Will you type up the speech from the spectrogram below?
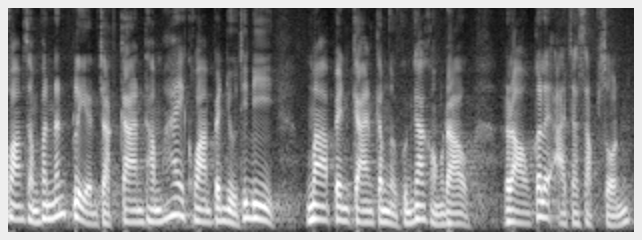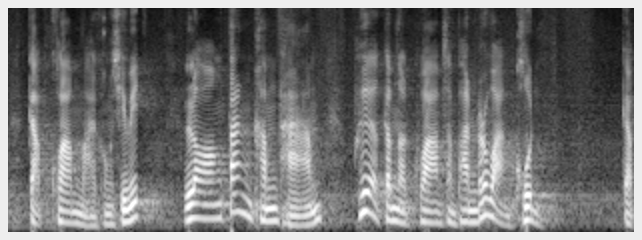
ความสัมพันธ์นั้นเปลี่ยนจากการทำให้ความเป็นอยู่ที่ดี มาเป็นการกำหนดคุณค่าของเราเราก็เลยอาจจะสับสนกับความหมายของชีวิต ลองตั้งคำถามเพื่อกำหนดความสัมพันธ์ระหว่างคุณ กับ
